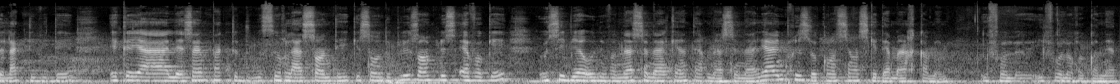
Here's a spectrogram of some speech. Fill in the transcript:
de l'activité, et qu'il y a les impacts de, sur la santé qui sont de plus en plus évoqués, aussi bien au niveau national qu'international. Il y a une prise de conscience qui démarre quand même, il faut le, il faut le reconnaître.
